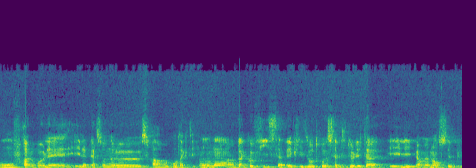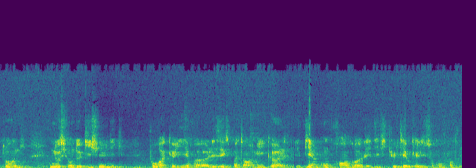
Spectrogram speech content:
on fera le relais et la personne euh, sera recontactée. On a un back-office avec les autres services de l'État et les permanences, c'est plutôt une, notion de guichet unique pour accueillir euh, les exploitants agricoles et bien comprendre les difficultés auxquelles ils sont confrontés.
